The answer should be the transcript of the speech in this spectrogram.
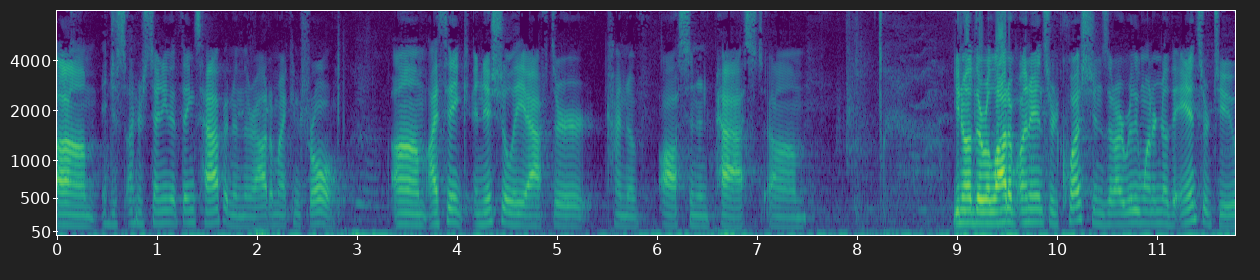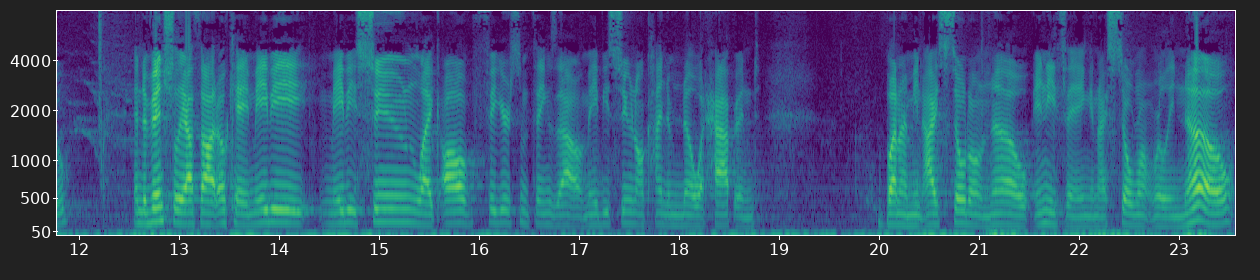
um, and just understanding that things happen and they're out of my control. Um, I think initially, after kind of Austin had passed, um, you know, there were a lot of unanswered questions that I really want to know the answer to. And eventually I thought, okay, maybe, maybe soon, like, I'll figure some things out. Maybe soon I'll kind of know what happened. But I mean, I still don't know anything, and I still don't really know.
